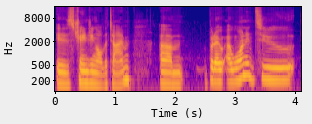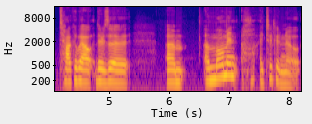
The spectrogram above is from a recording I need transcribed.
is changing all the time. Um, but I, I wanted to talk about there's a um, a moment i took a note.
